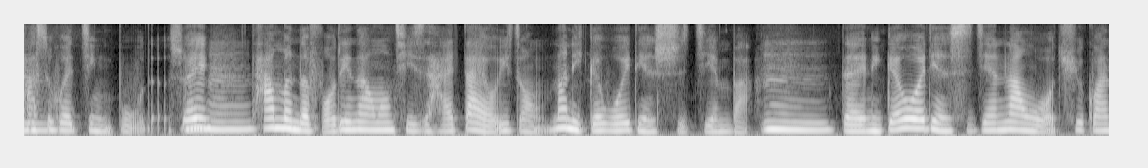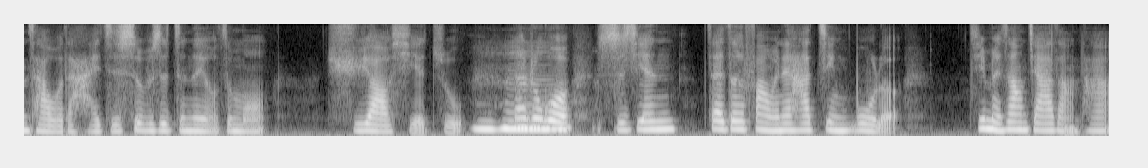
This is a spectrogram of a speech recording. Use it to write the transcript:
他是嗯会进步的。所以他们的否定当中，其实还带有一种，那你给我一点时间吧。嗯对你给我一点时间，让我去观察我的孩子是不是真的有这么需要协助。嗯那如果时间在这个范围内他进步了，基本上家长他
